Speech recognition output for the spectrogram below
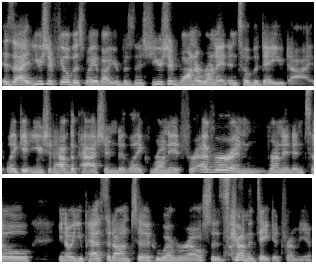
is that you should feel this way about your business. You should want to run it until the day you die. Like it, you should have the passion to like run it forever and run it until, you know, you pass it on to whoever else is going to take it from you.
